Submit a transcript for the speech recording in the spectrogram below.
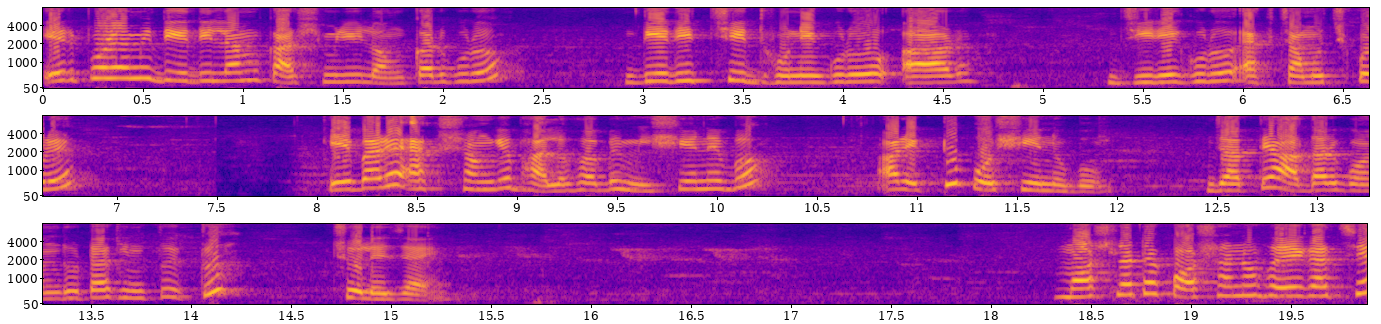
এরপরে আমি দিয়ে দিলাম কাশ্মীরি লঙ্কার গুঁড়ো। দিয়ে দিচ্ছি ধনে গুঁড়ো আর জিরে গুঁড়ো এক চামচ করে। এবারে একসঙ্গে ভালোভাবে মিশিয়ে নেব আর একটু কষিয়ে নেব, যাতে আদার গন্ধটা কিন্তু একটু চলে যায়। মশলাটা কষানো হয়ে গেছে।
